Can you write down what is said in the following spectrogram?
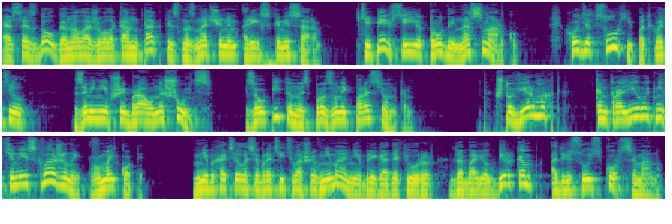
СС долго налаживала контакты с назначенным рейхскомиссаром. Теперь все ее труды на смарку. Ходят слухи, подхватил заменивший Брауна Шульц, за упитанность, прозванный поросенком, что вермахт контролирует нефтяные скважины в Майкопе. «Мне бы хотелось обратить ваше внимание, бригада фюрер», добавил Биркамп, адресуясь Корсеману,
